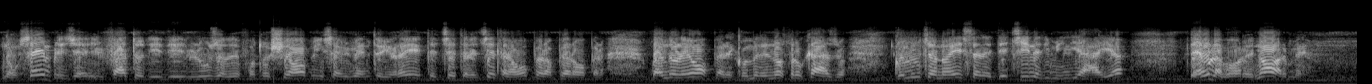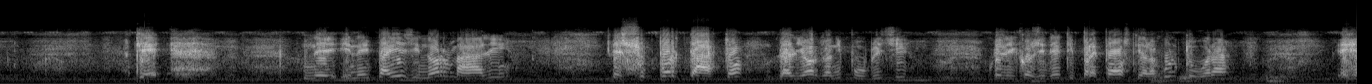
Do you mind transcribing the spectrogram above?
non semplice il fatto di, di l'uso del Photoshop, inserimento in rete, eccetera, eccetera, opera per opera. Quando le opere, come nel nostro caso, cominciano a essere decine di migliaia, è un lavoro enorme che nei, nei paesi normali è supportato dagli organi pubblici, quelli cosiddetti preposti alla cultura e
